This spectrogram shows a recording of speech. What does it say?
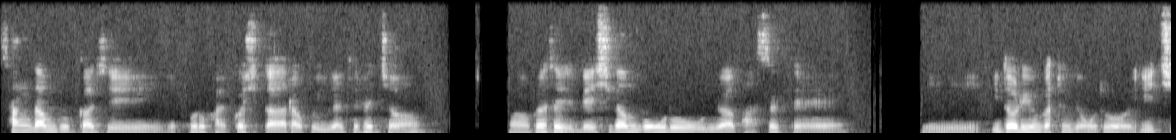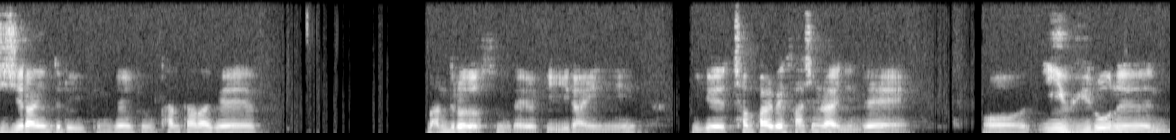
상단부까지 보러 갈 것이다 라고 이야기를 했죠. 어, 그래서 이제 4시간 봉으로 우리가 봤을 때 이 이더리움 같은 경우도 이 지지 라인들이 굉장히 좀 탄탄하게 만들어졌습니다. 여기 이 라인이 이게 1840 라인인데 어, 이 위로는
